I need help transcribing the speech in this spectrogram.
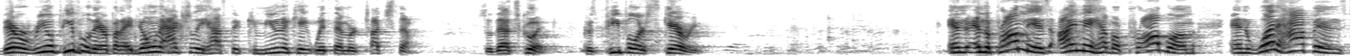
There are real people there, but I don't actually have to communicate with them or touch them. So that's good because people are scary. And, and the problem is, I may have a problem, and what happens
